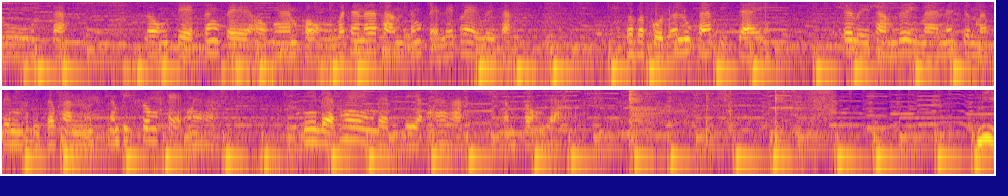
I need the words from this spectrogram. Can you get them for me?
ดูค่ะ ลองแจกตั้งแต่ออกงานของวัฒนธรรมตั้งแต่แรก ๆ เลยค่ะ ก็ปรากฏว่าลูกค้าติดใจ ก็เลยทำเรื่อยมานะจนมาเป็นผลิตภัณฑ์น้ำพริกส้มแขกนะคะ มีแบบแห้งแบบเปียกนะคะทำสองอย่าง นี่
